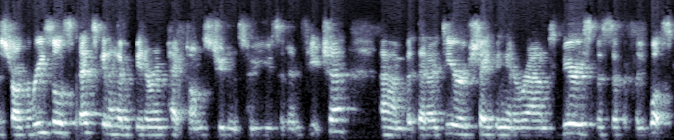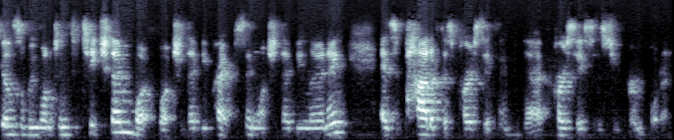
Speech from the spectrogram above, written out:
a stronger resource. That's going to have a better impact on students who use it in future. Um, but that idea of shaping it around very specifically what skills are we wanting to teach them? What, what should they be practicing? What should they be learning? As part of this processing, uh, process is super important.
